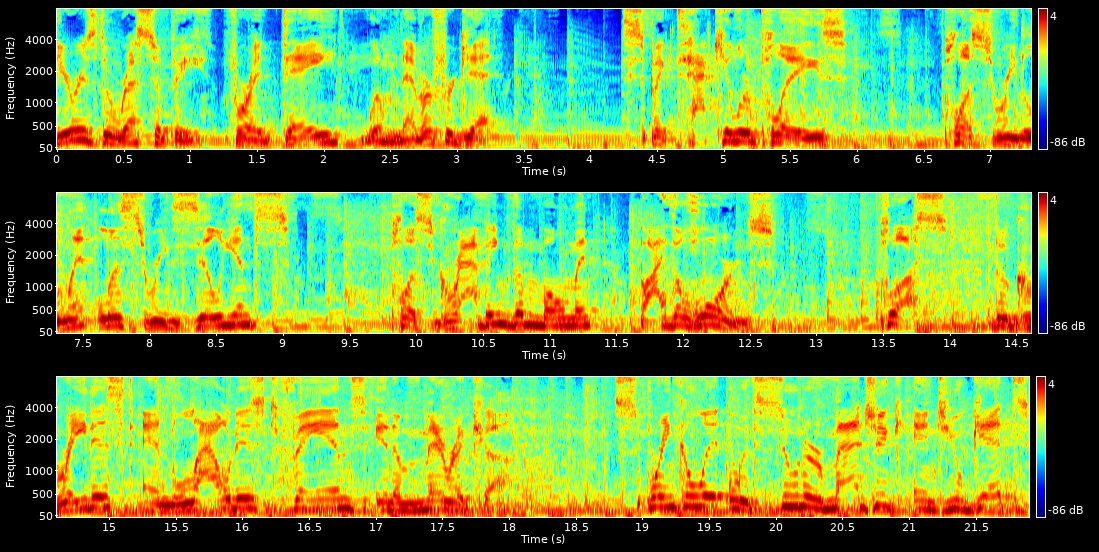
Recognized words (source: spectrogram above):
Here is the recipe for a day we'll never forget spectacular plays, plus relentless resilience, plus grabbing the moment by the horns, plus the greatest and loudest fans in America. Sprinkle it with Sooner Magic, and you get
